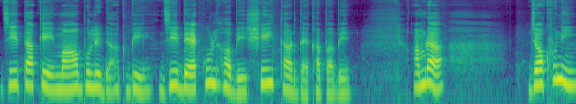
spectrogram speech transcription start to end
যে তাকে মা বলে ডাকবে, যে ব্যাকুল হবে, সেই তার দেখা পাবে। আমরা যখনই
